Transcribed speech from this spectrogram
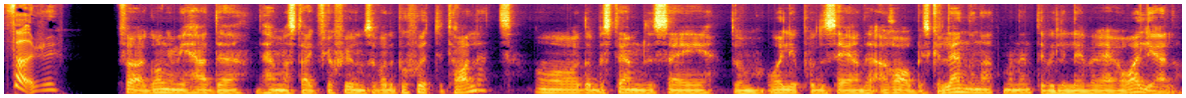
förr. Förra gången vi hade det här med stagflation så var det på 70-talet och då bestämde sig de oljeproducerande arabiska länderna att man inte ville leverera olja eller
